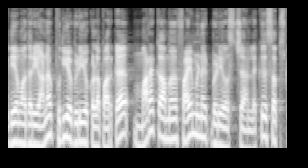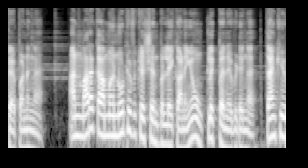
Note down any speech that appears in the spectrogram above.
இதே மாதிரியான புதிய வீடியோக்களை பார்க்க மறக்காம ஃபைவ் மினிட் வீடியோஸ் சேனலுக்கு சப்ஸ்கிரைப் பண்ணுங்க. அண்ட் மறக்காம நோட்டிஃபிகேஷன் பில்லைக்கானையும் கிளிக் பண்ணி விடுங்க. Thank you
